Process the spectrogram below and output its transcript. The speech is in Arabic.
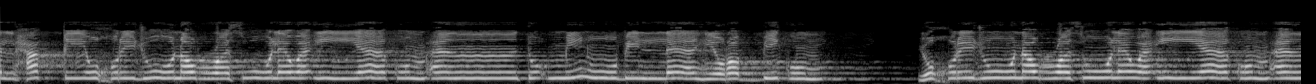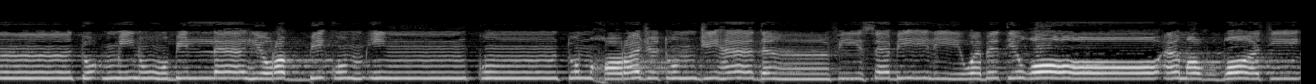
الحق يخرجون الرسول وإياكم أن تؤمنوا بالله ربكم يخرجون الرسول وإياكم أن تؤمنوا بالله ربكم إن كنتم خرجتم جهادا في سبيلي وابتغاء مرضاتي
